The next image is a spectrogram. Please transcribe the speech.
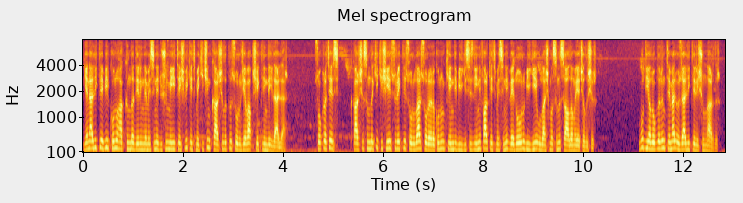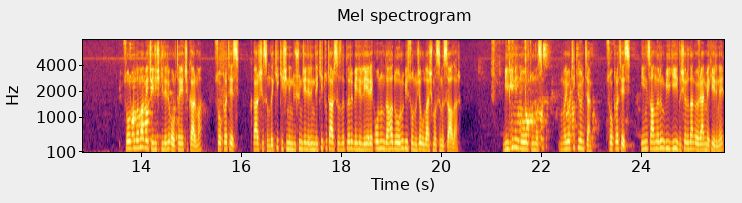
genellikle bir konu hakkında derinlemesine düşünmeyi teşvik etmek için karşılıklı soru-cevap şeklinde ilerler. Sokrates, karşısındaki kişiye sürekli sorular sorarak onun kendi bilgisizliğini fark etmesini ve doğru bilgiye ulaşmasını sağlamaya çalışır. Bu diyalogların temel özellikleri şunlardır. Sorgulama ve çelişkileri ortaya çıkarma, Sokrates, karşısındaki kişinin düşüncelerindeki tutarsızlıkları belirleyerek onun daha doğru bir sonuca ulaşmasını sağlar. Bilginin doğrultulması, mayotik yöntem, Sokrates, insanların bilgiyi dışarıdan öğrenmek yerine,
